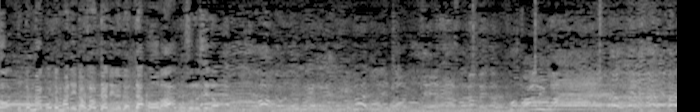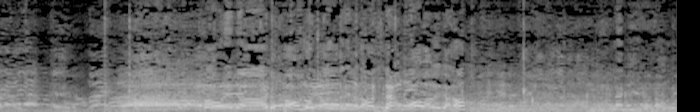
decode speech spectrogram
တော့သူတမတ်ကိုတမတ်တွေတောက်လျှောက်တက်နေတယ်ဗျလက်အောပါအခုဆိုလို့ရှိရင်တော့ကောင်းတယ်ဗျာတကောင်းတော့ကြာရတယ်ဗျာနော်လက်ဩပါပဲဗျာနော်လက်ကြီးတော့တော့ဝေး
